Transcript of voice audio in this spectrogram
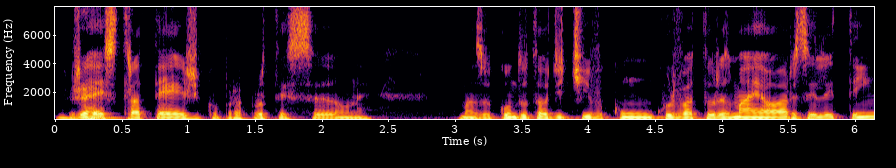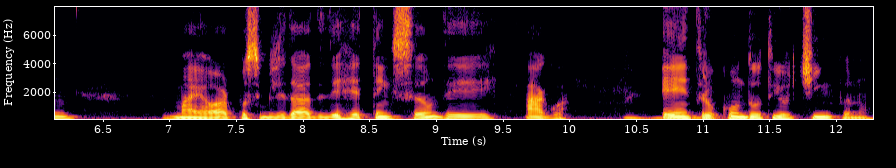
Uhum. Já é estratégico para proteção, né? Mas o conduto auditivo com curvaturas maiores, ele tem maior possibilidade de retenção de água uhum. entre o conduto e o tímpano.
